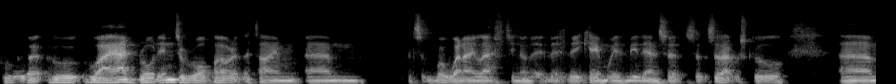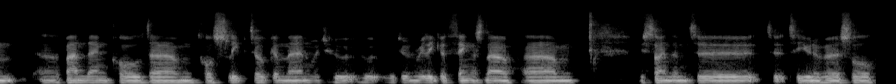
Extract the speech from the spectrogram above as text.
who who who I had brought into Raw Power at the time. Um, but when I left, you know, they, they, they, came with me then, so so, so that was cool. Um, a band then called um, called Sleep Token then, which who who, who are doing really good things now. Um, we signed them to to, to Universal,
